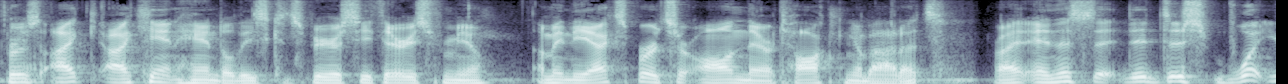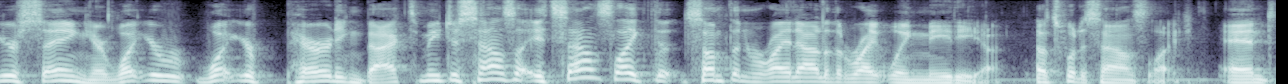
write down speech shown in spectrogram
Bruce, I, I can't handle these conspiracy theories from you. I mean, the experts are on there talking about it, right? And this, it, just what you're saying here, what you're what you're parroting back to me, just sounds like it sounds like the, something right out of the right wing media. That's what it sounds like. And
